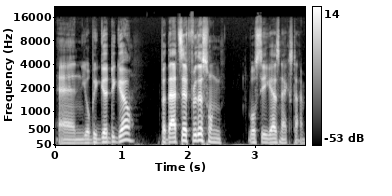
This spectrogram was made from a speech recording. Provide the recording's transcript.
and you'll be good to go. But that's it for this one. We'll see you guys next time.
